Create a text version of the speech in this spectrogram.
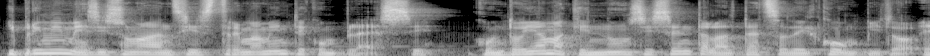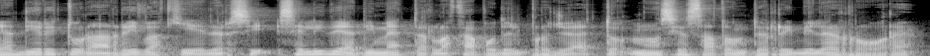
I primi mesi sono anzi estremamente complessi, con Toyama che non si sente all'altezza del compito e addirittura arriva a chiedersi se l'idea di metterlo a capo del progetto non sia stata un terribile errore.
